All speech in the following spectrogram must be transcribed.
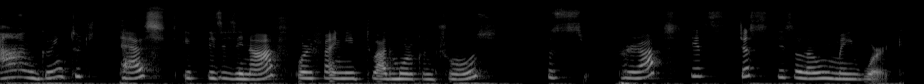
I'm going to test if this is enough or if I need to add more controls because perhaps this just this alone may work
